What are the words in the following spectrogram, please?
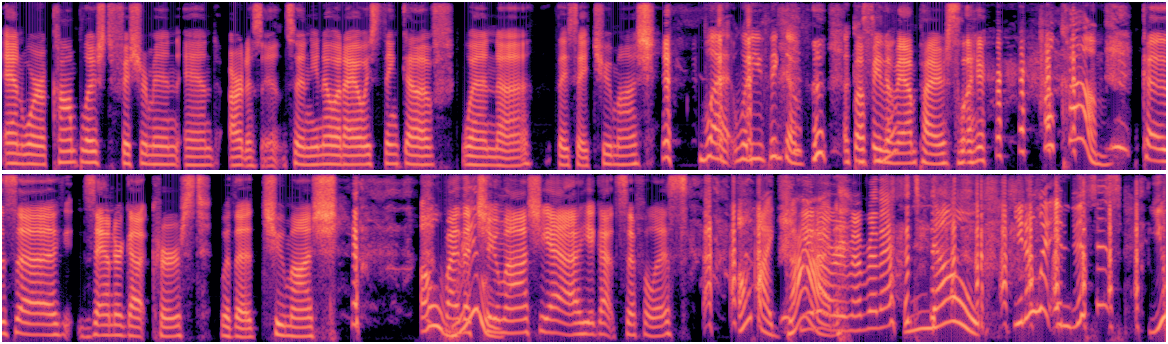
and were accomplished fishermen and artisans. And you know what I always think of when uh, they say Chumash? What? What do you think of? A Buffy the? Vampire Slayer. How come? Because uh, Xander got cursed with a Chumash. Oh, By the? Chumash. Yeah, you got syphilis. Oh my God. You don't remember that? No. You know what? And this is, you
